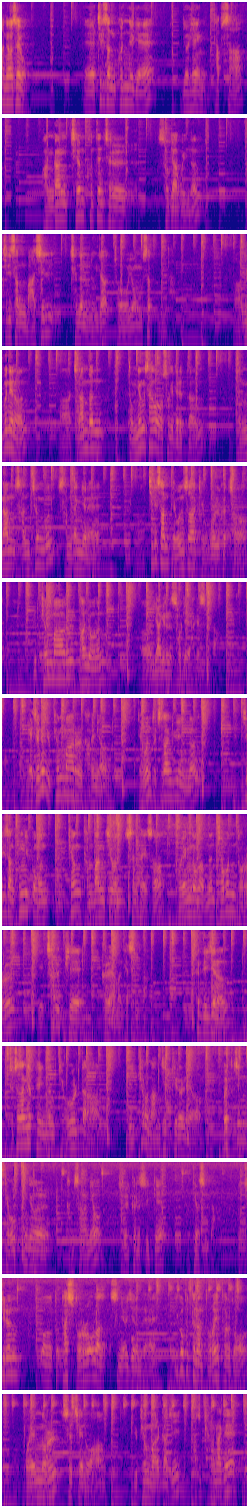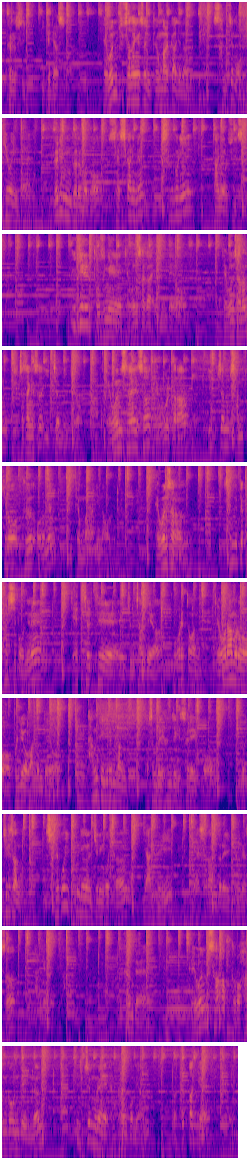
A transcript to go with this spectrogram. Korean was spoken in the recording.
안녕하세요. 에, 지리산 권역의 여행, 답사, 관광 체험 콘텐츠를 소개하고 있는 지리산 마실 채널 운영자 조용섭입니다. 어, 이번에는 어, 지난번 동영상으로 소개드렸던 경남 산청군 삼장면의 어, 지리산 대원사 계곡을 거쳐 유평마을을 다녀오는 어, 이야기를 소개하겠습니다. 예전에 유평마을을 가려면 대원 주차장 위에 있는 지리산 국립공원 유평 탐방지원센터에서 보행로가 없는 좁은 도로를 이 차를 피해 걸어야만 했습니다. 그런데 이제는 주차장 옆에 있는 계곡을 따라 1km 남짓 길을 내어 멋진 계곡 풍경을 감상하며 길을 걸을 수 있게 되었습니다. 이 길은 또, 또 다시 도로로 올라서며 이제는데 이곳부터는 도로 옆으로도 보행로를 설치해 놓아 유평마을까지 아주 편안하게 걸을 수 있, 게 되었습니다. 대원 주차장에서 유평마을까지는 3.5km인데 느린 걸음으로 3시간이면 충분히 다녀올 수 있습니다. 이 길 도중에 대원사가 있는데요. 대원사는 주차장에서 2.2km, 대원사에서 계곡을 따라 1.3km 더 오르면 유평마을이 나옵니다. 대원사는 1685년에 옛 절트에 중창되어 오랫동안 대원암으로 불려왔는데요. 당대 이름난 고성들의 흔적이 서려 있고 또 지리산 최고의 풍경을 지닌 곳이라는 이야기들이 옛 사람들의 기록에서 발견됩니다. 그런데 대원사 앞 도로 한가운데 있는 일제문의 현판을 보면 어, 뜻밖의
